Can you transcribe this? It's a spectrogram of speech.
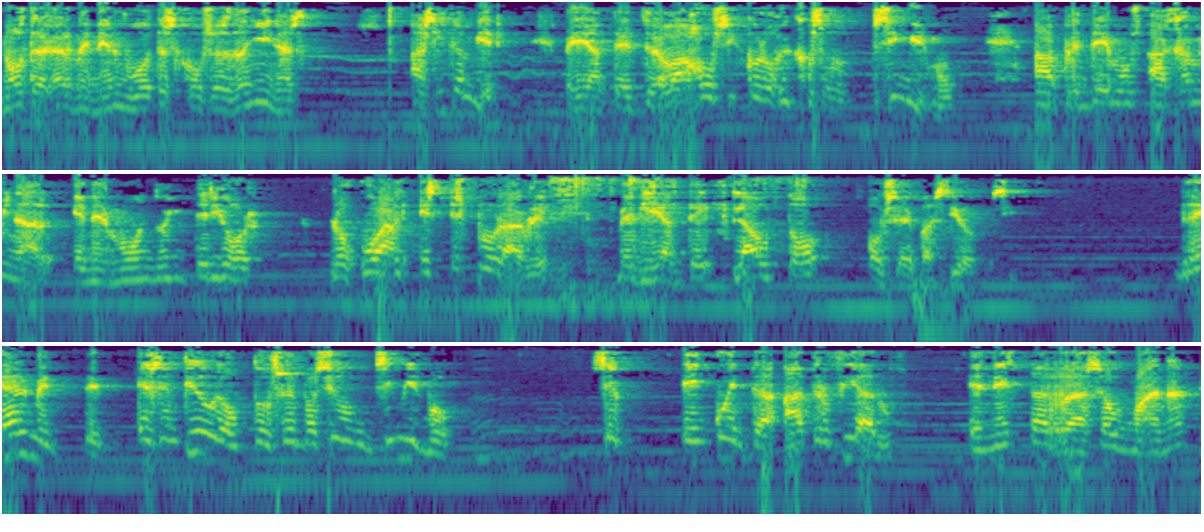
no tragar veneno u otras cosas dañinas, así también, mediante el trabajo psicológico sobre sí mismo, aprendemos a caminar en el mundo interior, lo cual es explorable mediante la autoobservación. Realmente, el sentido de la autoobservación en sí mismo se encuentra atrofiado en esta raza humana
